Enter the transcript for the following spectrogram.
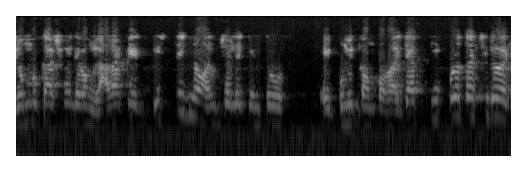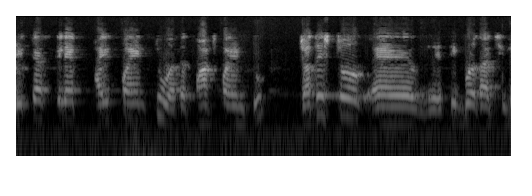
জম্মু কাশ্মীর এবং লাদাখের বিস্তীর্ণ অঞ্চলে কিন্তু এই ভূমিকম্প হয়, যার তীব্রতা ছিল রিক্টার স্কেলে ফাইভ পয়েন্ট টু অর্থাৎ পাঁচ পয়েন্ট টু যথেষ্ট তীব্রতা ছিল।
